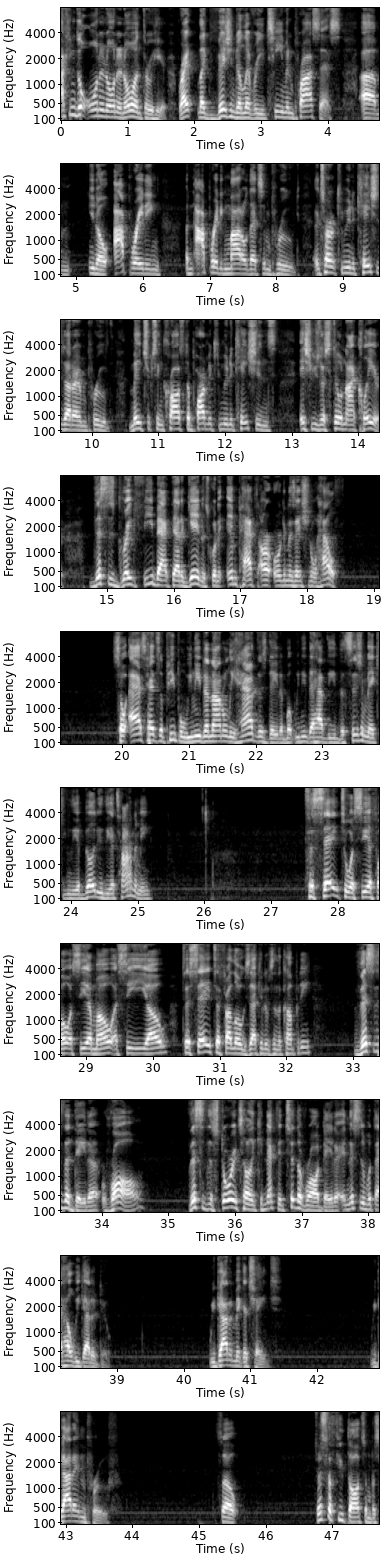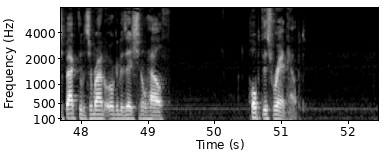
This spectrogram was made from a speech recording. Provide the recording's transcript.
i can go on and on and on through here right? Like vision delivery team and process um, you know, operating an operating model that's improved, internal communications that are improved, matrix and cross department communications issues are still not clear. This is great feedback that, again, is going to impact our organizational health. So, as heads of people, we need to not only have this data, but we need to have the decision making, the ability, the autonomy to say to a CFO, a CMO, a CEO, to say to fellow executives in the company, this is the data, raw, this is the storytelling connected to the raw data, and this is what the hell we got to do. We got to make a change. We got to improve. So, just a few thoughts and perspectives around organizational health. Hope this rant helped.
